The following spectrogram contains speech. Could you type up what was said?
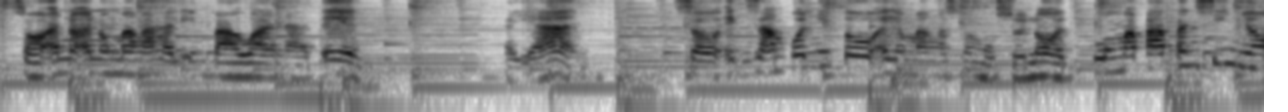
So, ano-anong mga halimbawa natin? Ayan. So, example nito ay ang mga sumusunod. Kung mapapansin nyo,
